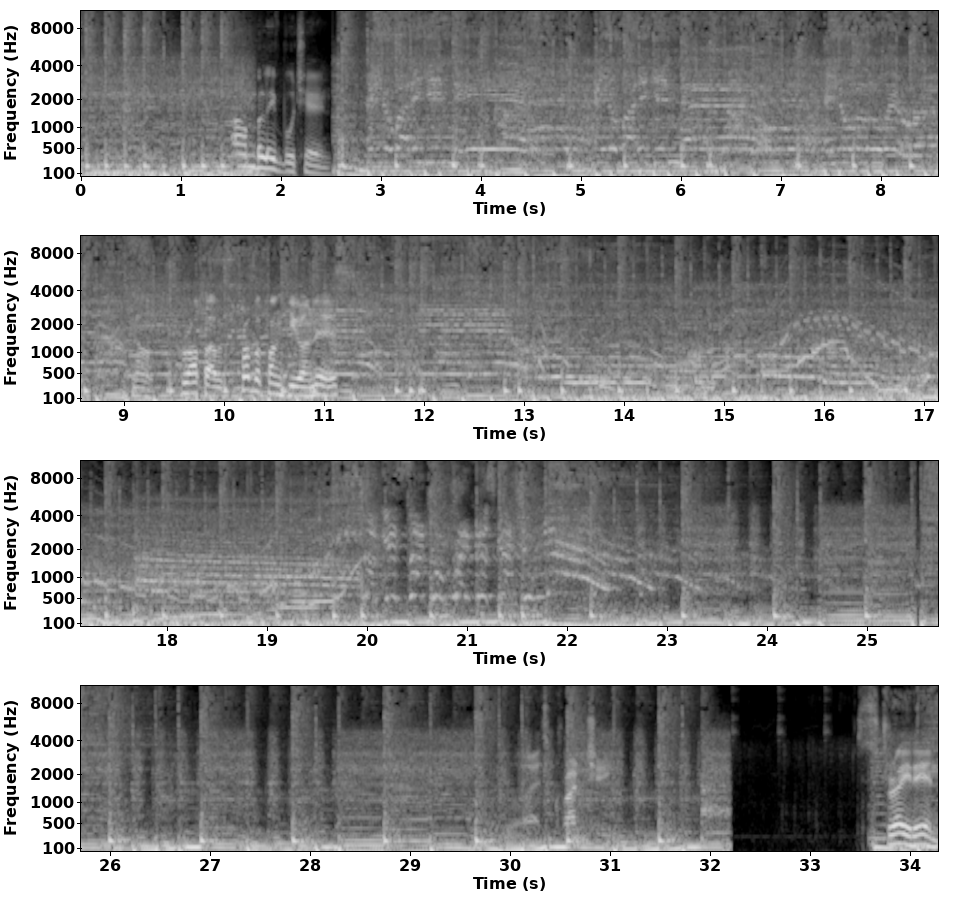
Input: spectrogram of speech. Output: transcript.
Unbelievable tune. No, proper, proper punky on this. Straight in.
